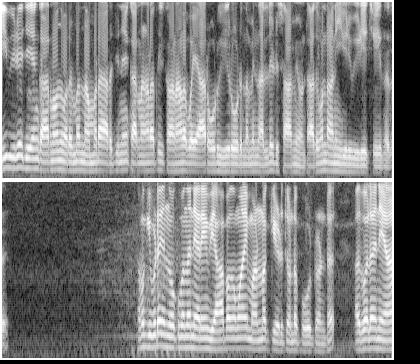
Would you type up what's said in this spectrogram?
ഈ വീഡിയോ ചെയ്യാൻ കാരണമെന്ന് പറയുമ്പോൾ നമ്മുടെ അർജുനെ കർണാടകത്തിൽ കാണാതെ പോയ ആ റോഡും ഈ റോഡും തമ്മിൽ നല്ലൊരു സാമ്യമുണ്ട്. അതുകൊണ്ടാണ് ഈ ഒരു വീഡിയോ ചെയ്യുന്നത്. നമുക്കിവിടെ നോക്കുമ്പോൾ തന്നെ അറിയാം വ്യാപകമായി മണ്ണൊക്കെ എടുത്തുകൊണ്ട് പോയിട്ടുണ്ട്. അതുപോലെ തന്നെ ആ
